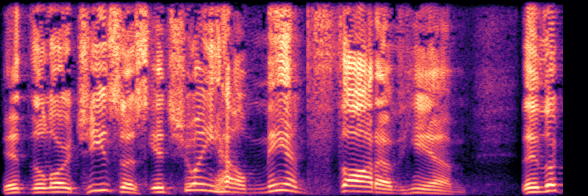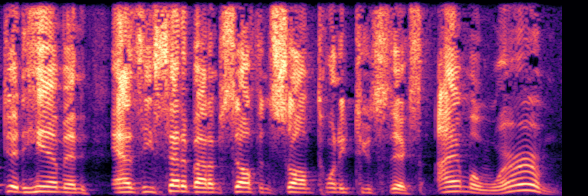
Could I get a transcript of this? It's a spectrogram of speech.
it, the Lord Jesus, it's showing how man thought of him. They looked at him, and as he said about himself in Psalm 22 6, I am a worm,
